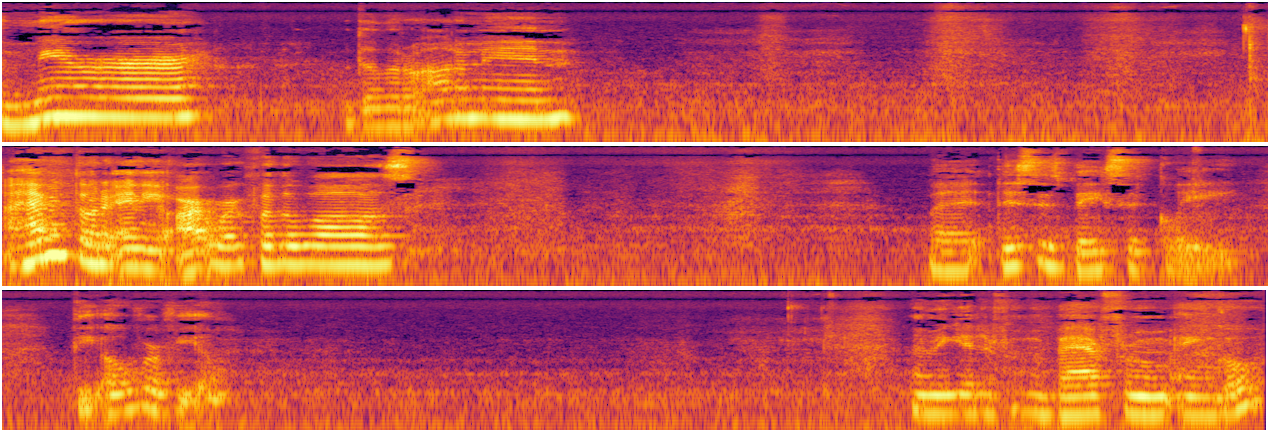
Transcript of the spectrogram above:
the mirror, the little ottoman. I haven't thought of any artwork for the walls, but this is basically the overview. Let me get it from the bathroom angle.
